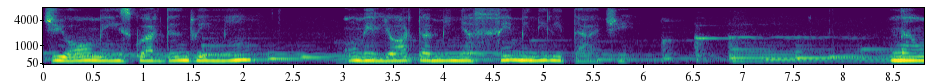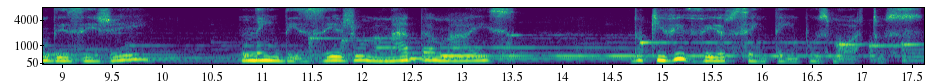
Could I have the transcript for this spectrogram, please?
de homens guardando em mim o melhor da minha feminilidade. Não desejei nem desejo nada mais do que viver sem tempos mortos.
